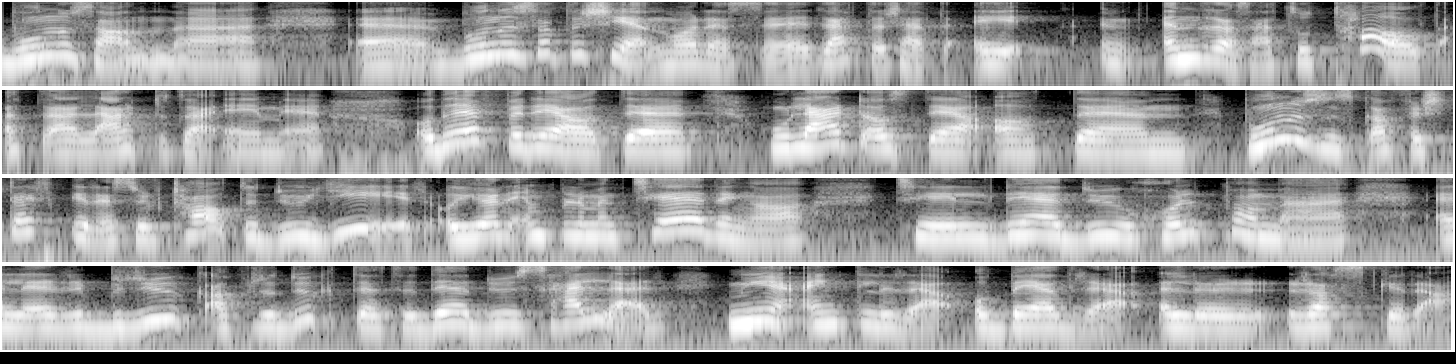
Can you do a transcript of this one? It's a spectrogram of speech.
Bonusene, eh, bonusstrategien vår rett og slett er endra seg totalt etter jeg lærte av Amy. Og det er fordi at uh, hun lærte oss det at um, bonusen skal forsterke resultatet du gir, og gjøre implementeringa til det du holder på med, eller bruk av produktet til det du selger, mye enklere og bedre eller raskere.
